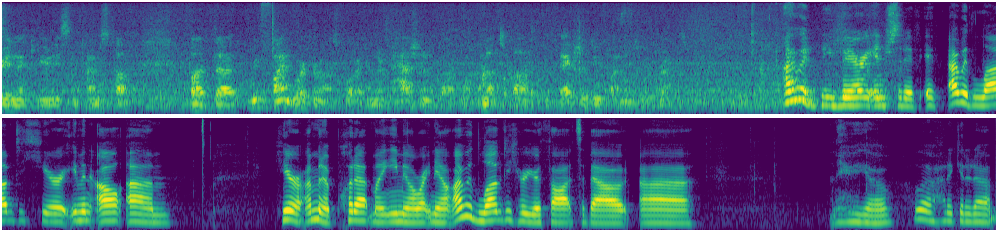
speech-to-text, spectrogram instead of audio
creating a community is sometimes tough. But uh, we find workarounds for it, and they're passionate about enough about it. They actually do find those workarounds. I would be very interested if, if I would love to hear even I'll um, here I'm going to put up my email right now. I would love to hear your thoughts about. Uh, there you go. Hello, how to get it up?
